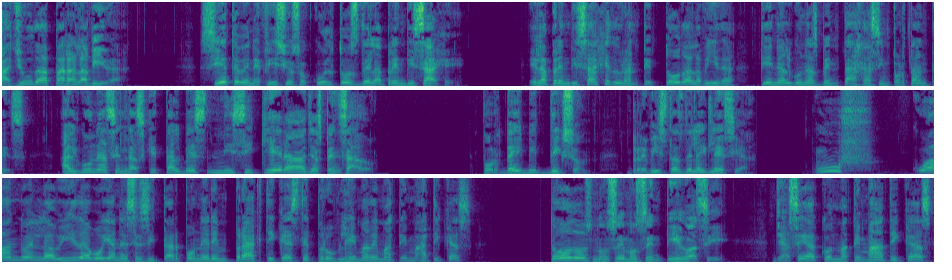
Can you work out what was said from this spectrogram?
Ayuda para la vida. Siete beneficios ocultos del aprendizaje. El aprendizaje durante toda la vida tiene algunas ventajas importantes, algunas en las que tal vez ni siquiera hayas pensado. Por David Dixon, Revistas de la Iglesia. Uf, ¿cuándo en la vida voy a necesitar poner en práctica este problema de matemáticas? Todos nos hemos sentido así. Ya sea con matemáticas,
